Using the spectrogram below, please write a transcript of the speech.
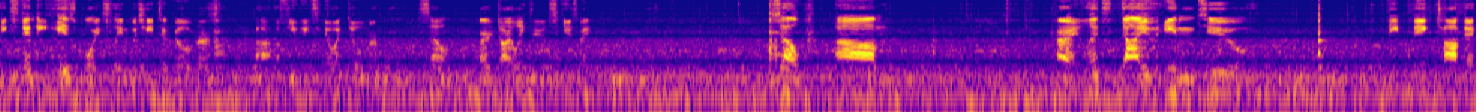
extending his points lead, which he took over uh, a few weeks ago at Dover. So, or Darlington, excuse me. So, um, all right, let's dive into the big topic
